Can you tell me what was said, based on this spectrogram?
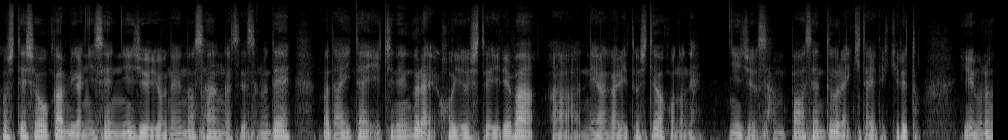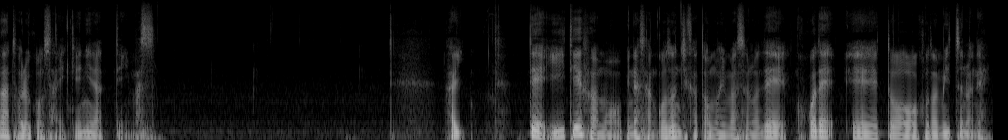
そして償還日が2024年の3月ですので、まあ、大体1年ぐらい保有していれば、値上がりとしてはこのね、23%ぐらい期待できるというものがトルコ債券になっています。はい。で、ETF はもう皆さんご存知かと思いますので、ここで、えっ、ー、と、この3つのね、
